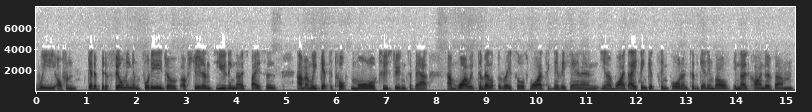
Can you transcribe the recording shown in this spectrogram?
we often get a bit of filming and footage of, of students using those spaces. Um, and we get to talk more to students about um, why we've developed the resource, why it's significant, and you know why they think it's important to get involved in those kind of um,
